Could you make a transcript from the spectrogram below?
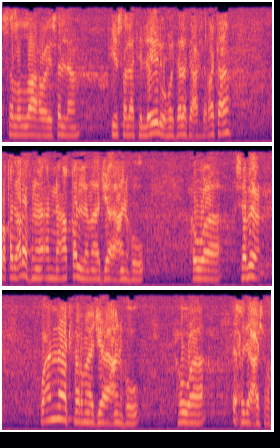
صلى الله عليه وسلم في صلاة الليل وهو ثلاثة عشر ركعة. وقد عرفنا أن أقل ما جاء عنه هو سبع وأن أكثر ما جاء عنه هو إحدى عشرة.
